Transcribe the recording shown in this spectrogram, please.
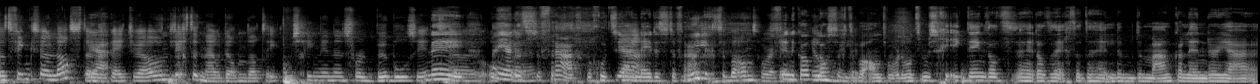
dat vind ik zo lastig, weet je wel. Want ligt het nou dan dat ik misschien in een soort bubbel zit? Nee, uh, of, nou ja, dat is de vraag. Maar goed, ja, nee, dat is de vraag. Moeilijk te beantwoorden. Vind ik ook lastig te beantwoorden. Want misschien, ik denk dat, eh, dat echt de, de, de maankalender, ja,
